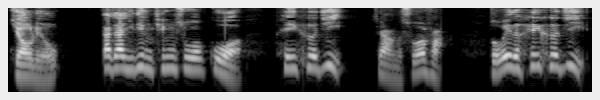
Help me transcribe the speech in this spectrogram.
交流。大家一定听说过“黑科技”这样的说法。所谓的黑科技，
